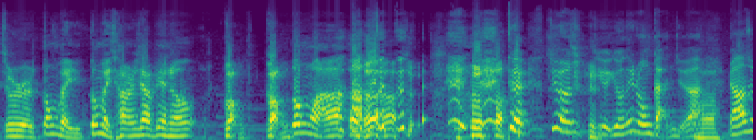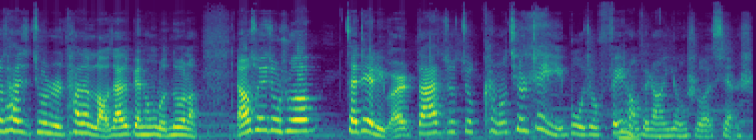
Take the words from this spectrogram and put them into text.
就是东北东北腔一下变成广广东啊，对，就是有有那种感觉啊。然后就他就是他的老家就变成伦敦了，然后所以就说。在这里边儿，大家就就看出，其实这一步就非常非常映射现实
